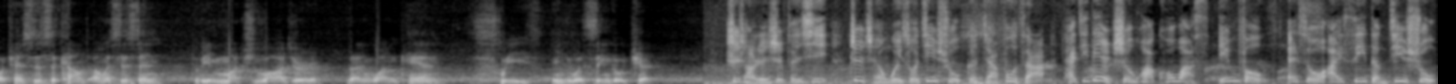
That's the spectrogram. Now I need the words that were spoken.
or transistor count on a system to be much larger than one can squeeze into a single chip. 市场人士分析，制程微缩技术更加复杂，台积电深化 CoWoS、Info、SOIC 等技术，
